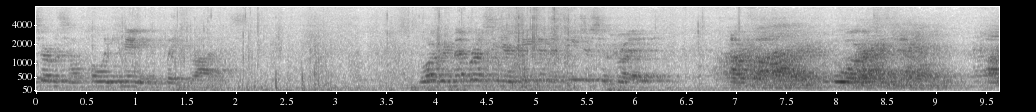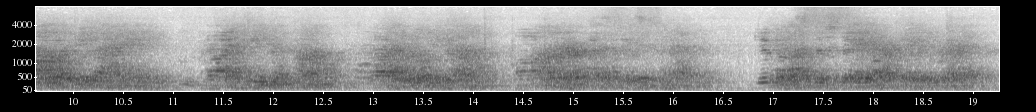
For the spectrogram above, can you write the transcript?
Service of Holy Communion, please rise. Lord, remember us in your kingdom and teach us to pray. Our Father, who art in heaven, hallowed be thy name. Thy kingdom come, thy will be done, on earth as it is in heaven. Give us this day our daily bread,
